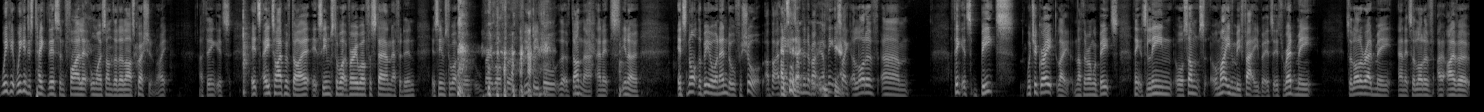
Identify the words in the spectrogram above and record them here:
we can we can just take this and file it almost under the last question, right? I think it's it's a type of diet. It seems to work very well for Stan Efferding. It seems to work for, very well for a few people that have done that, and it's you know, it's not the be all and end all for sure. But I think it's it. something about. I think it's Yeah. like a lot of. Um, I think it's beets, which are great. Like nothing wrong with beets. I think it's lean or some, or might even be fatty, but it's it's red meat. It's a lot of red meat, and it's a lot of uh, either.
